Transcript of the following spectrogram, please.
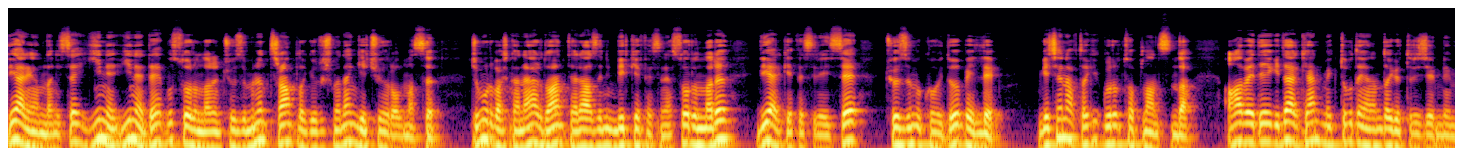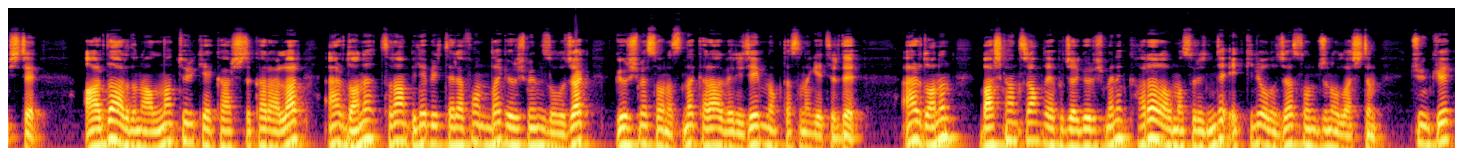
diğer yandan ise yine yine de bu sorunların çözümünün Trump'la görüşmeden geçiyor olması. Cumhurbaşkanı Erdoğan terazinin bir kefesine sorunları, diğer kefesine ise çözümü koyduğu belli. Geçen haftaki grup toplantısında ABD'ye giderken mektubu da yanımda götüreceğim demişti. Ardı ardına alınan Türkiye karşıtı kararlar Erdoğan'ı Trump ile bir telefonda görüşmemiz olacak, görüşme sonrasında karar vereceğim noktasına getirdi. Erdoğan'ın Başkan Trump'la yapacağı görüşmenin karar alma sürecinde etkili olacağı sonucuna ulaştım. Çünkü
